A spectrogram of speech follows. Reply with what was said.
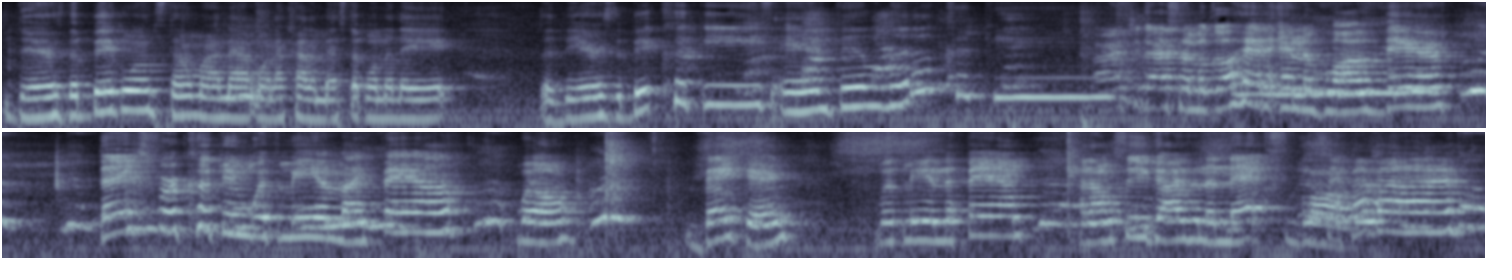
There's the big ones. Don't mind that one. I kind of messed up on the leg. But there's the big cookies and the little cookies. All right, you guys, I'm gonna go ahead and end the vlog there. Thanks for cooking with me and my fam. Well, baking with me and the fam. And I'll see you guys in the next vlog. Bye-bye.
